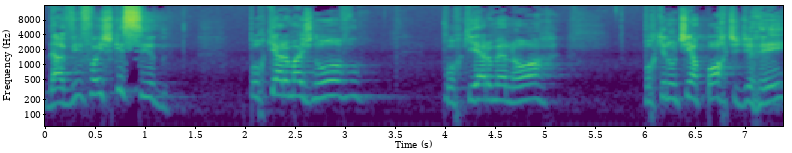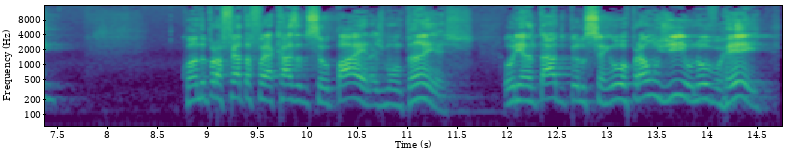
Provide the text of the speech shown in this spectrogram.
Davi foi esquecido, porque era o mais novo, porque era o menor, porque não tinha porte de rei. Quando o profeta foi à casa do seu pai, nas montanhas, orientado pelo Senhor para ungir o novo rei,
